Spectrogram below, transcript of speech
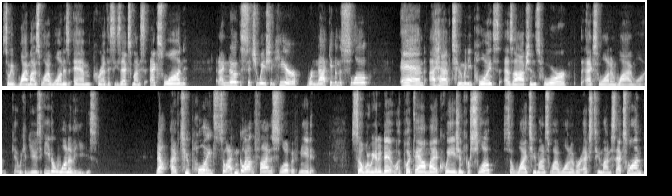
So we have y minus y1 is m parentheses x minus x1. And I note the situation here, we're not given the slope, and I have too many points as options for the x1 and y1. Okay, we could use either one of these. Now, I have two points, so I can go out and find the slope if needed. So what are we going to do? I put down my equation for slope, so y2 minus y1 over x2 minus x1.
